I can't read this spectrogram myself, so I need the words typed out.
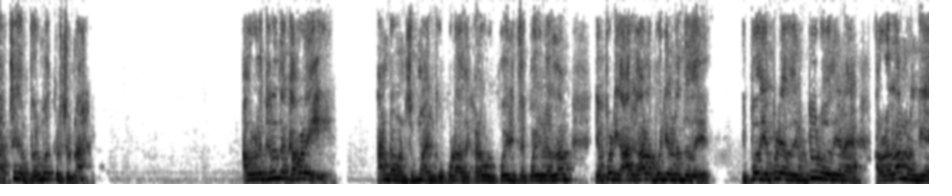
அச்சக பெருமக்கள் சொன்னார்கள். அவர்களுக்கு இருந்த கவலை ஆண்டவன் சும்மா இருக்கக்கூடாது. கடவுள் கோயில் கோயில்கள் எல்லாம் எப்படி ஆறு கால பூஜை நடந்தது? இப்போது எப்படி அதை விட்டு விடுவது என அவர்களெல்லாம் அங்கே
